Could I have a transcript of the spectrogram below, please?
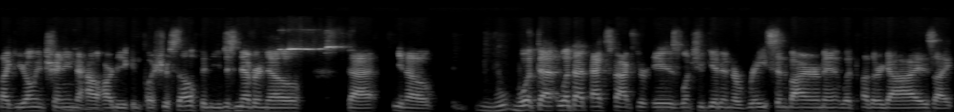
Like you're only training to how hard you can push yourself, and you just never know that you know what that what that X factor is once you get in a race environment with other guys, like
